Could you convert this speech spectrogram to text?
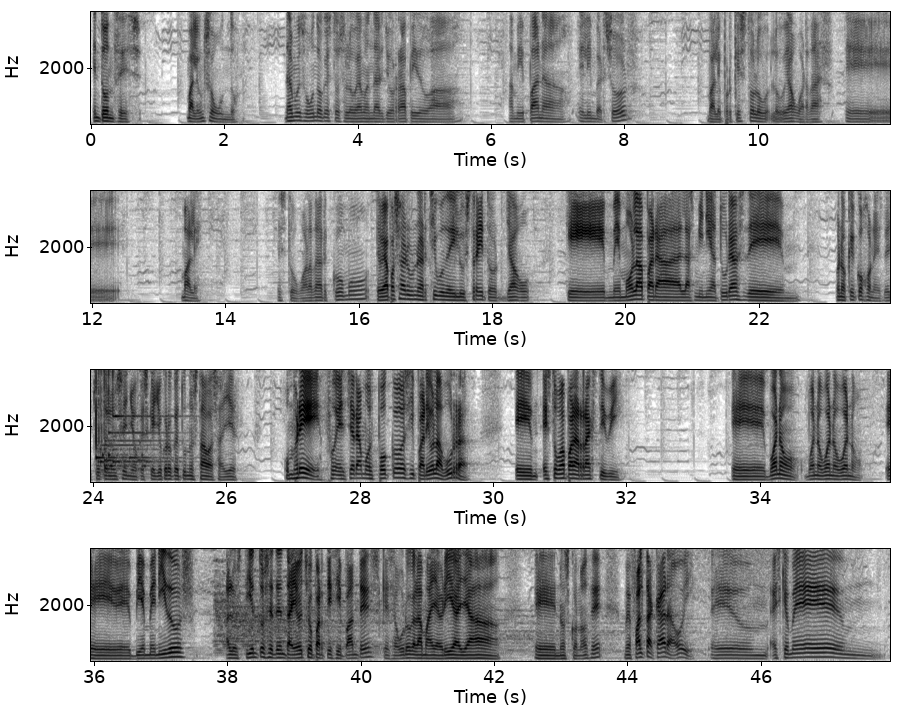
Entonces, vale, un segundo. Dame un segundo que esto se lo voy a mandar yo rápido a, a mi pana, el inversor. Vale, porque esto lo, voy a guardar. Eh, vale. Esto, guardar como... Te voy a pasar un archivo de Illustrator, Yago, que me mola para las miniaturas de... Bueno, ¿qué cojones? De hecho te lo enseño, que es que yo creo que tú no estabas ayer. Hombre, pues éramos pocos y parió la burra. Eh, esto va para Rax TV. Eh, bueno, bueno, bueno, bueno. Eh, bienvenidos a los 178 participantes, que seguro que la mayoría ya nos conoce. Me falta cara hoy. Es que me,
